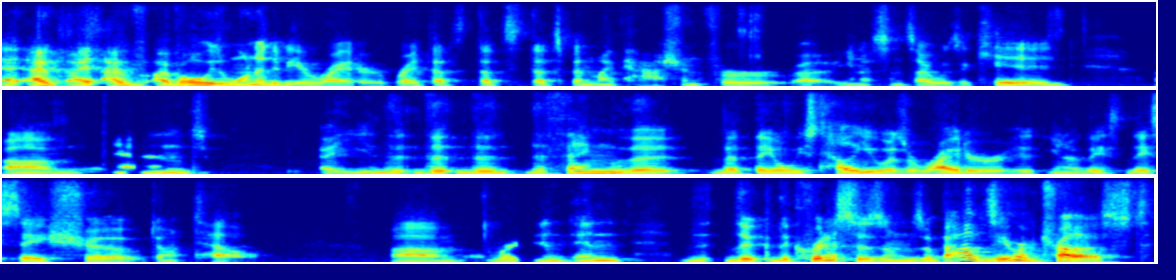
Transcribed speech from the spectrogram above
I, have I've always wanted to be a writer, right? That's that's that's been my passion for uh, you know since I was a kid, um, and the, the the the thing that that they always tell you as a writer, you know, they they say show, don't tell um, right. And, and the, the criticisms about zero trust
